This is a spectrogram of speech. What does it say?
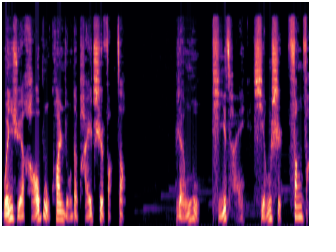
文学毫不宽容地排斥仿造，人物、题材、形式、方法，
